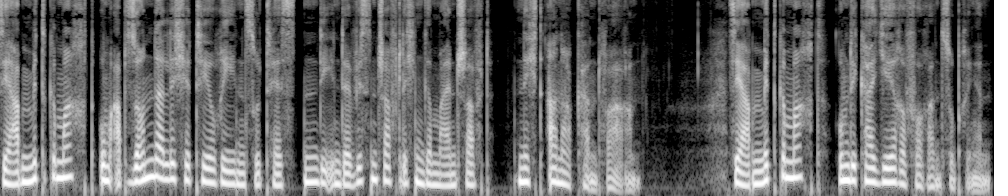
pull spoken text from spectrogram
Sie haben mitgemacht, um absonderliche Theorien zu testen, die in der wissenschaftlichen Gemeinschaft nicht anerkannt waren. Sie haben mitgemacht, um die Karriere voranzubringen.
